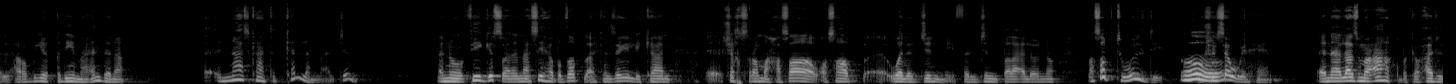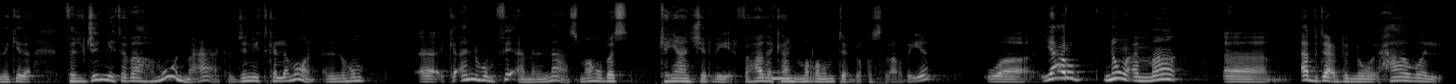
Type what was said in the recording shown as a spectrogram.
العربية القديمة عندنا الناس كانت تتكلم مع الجن. إنه في قصة أنا ناسيها بالضبط لكن زي اللي كان آه، شخص رمى حصاه وأصاب ولد جني فالجن طلع له إنه أصبت ولدي. وش أسوي الحين؟ أنا لازم أعاقبك أو حاجة زي كذا. فالجن يتفاهمون معاك الجن يتكلمون لأنهم آه، كأنهم فئة من الناس ما هو بس كيان شرير. فهذا كان مرة ممتع بالقصة العربية. ويعرب نوعا ما آه، أبدع بأنه يحاول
